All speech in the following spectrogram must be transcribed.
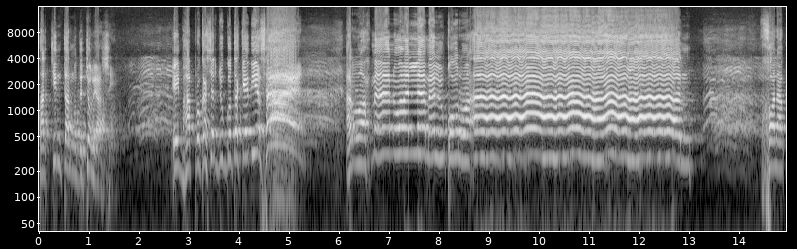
তার চিন্তার মধ্যে চলে আসে। এই ভাব প্রকাশের যোগ্যতা কে দিয়েছেন? আর রহমান আল্লামাল কোরআন। خلق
